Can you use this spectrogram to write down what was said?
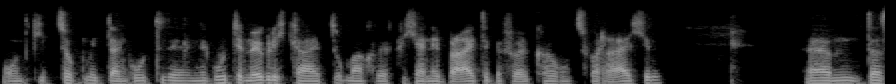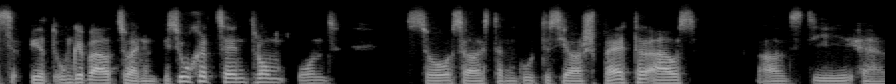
und gibt somit ein gute, eine gute Möglichkeit, um auch wirklich eine breite Bevölkerung zu erreichen. Ähm, das wird umgebaut zu einem Besucherzentrum und so sah es dann ein gutes Jahr später aus, als die äh,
